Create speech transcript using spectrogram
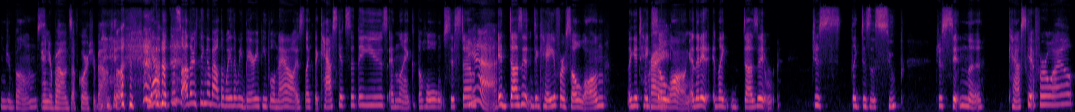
and your bones. And your bones, of course, your bones. Yeah, but that's the other thing about the way that we bury people now is like the caskets that they use and like the whole system. yeah, it doesn't decay for so long. Like it takes so long, and then it like does it just like does the soup just sit in the casket for a while?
